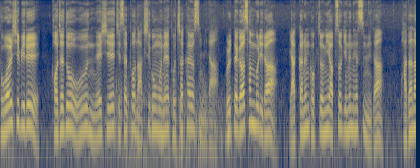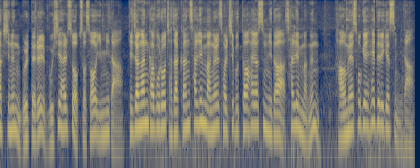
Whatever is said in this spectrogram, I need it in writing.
9월 11일 거제도 오후 4시에 지세포 낚시공원에 도착하였습니다. 물때가 산물이라 약간은 걱정이 앞서기는 했습니다. 바다 낚시는 물때를 무시할 수 없어서입니다. 기장한 각오로 자작한 살림망을 설치부터 하였습니다. 살림망은 다음에 소개해드리겠습니다.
